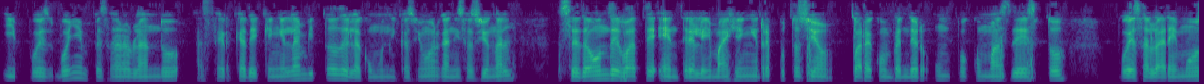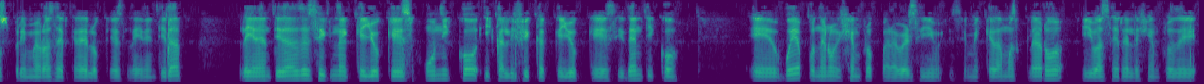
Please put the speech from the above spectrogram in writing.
Y pues voy a empezar hablando acerca de que en el ámbito de la comunicación organizacional se da un debate entre la imagen y reputación. Para comprender un poco más de esto, pues hablaremos primero acerca de lo que es la identidad. La identidad designa aquello que es único y califica aquello que es idéntico. Eh, voy a poner un ejemplo para ver si, si me queda más claro y va a ser el ejemplo de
